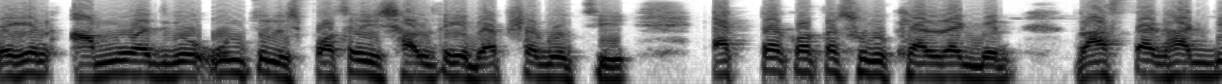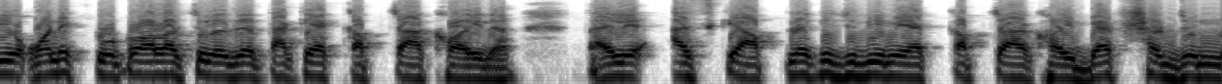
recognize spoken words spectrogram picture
দেখেন, আমিও আজকে উনচল্লিশ, পঁচাশি সাল থেকে ব্যবসা করছি। একটা কথা শুধু খেয়াল রাখবেন, রাস্তাঘাট দিয়ে অনেক টোটোওয়ালা চলে যায়, তাকে এক কাপ চা খাওয়াই না। তাইলে আজকে আপনাকে যদি আমি এক কাপ চা খাই ব্যবসার জন্য,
